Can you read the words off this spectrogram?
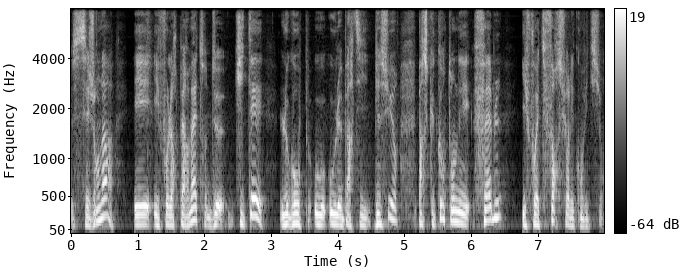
ces gens-là et il faut leur permettre de quitter le groupe ou, le parti, bien sûr, parce que quand on est faible, il faut être fort sur les convictions.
